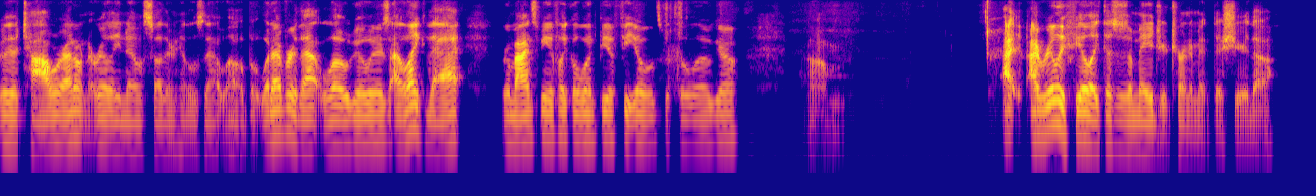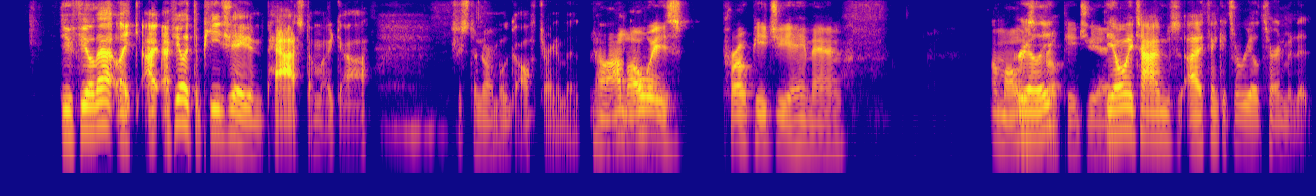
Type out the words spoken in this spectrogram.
or the tower. I don't really know Southern Hills that well, but whatever that logo is, I like that. Reminds me of like Olympia Fields with the logo. Um I I really feel like this is a major tournament this year though. Do you feel that? Like I, I feel like the PGA in past, I'm like, ah, just a normal golf tournament. no, I'm always pro PGA man. I'm always Really? pro PGA. The only times I think it's a real tournament it-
